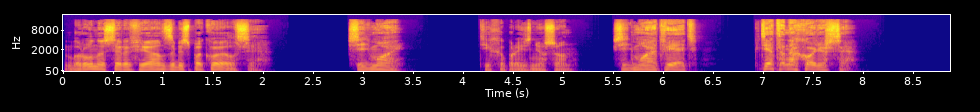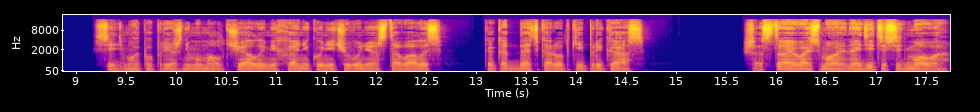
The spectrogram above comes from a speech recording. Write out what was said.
Бруно Серафиан забеспокоился. «Седьмой», — тихо произнес он. «Седьмой, ответь! Где ты находишься?» Седьмой по-прежнему молчал, и механику ничего не оставалось, как отдать короткий приказ. «Шестой и восьмой, найдите седьмого.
